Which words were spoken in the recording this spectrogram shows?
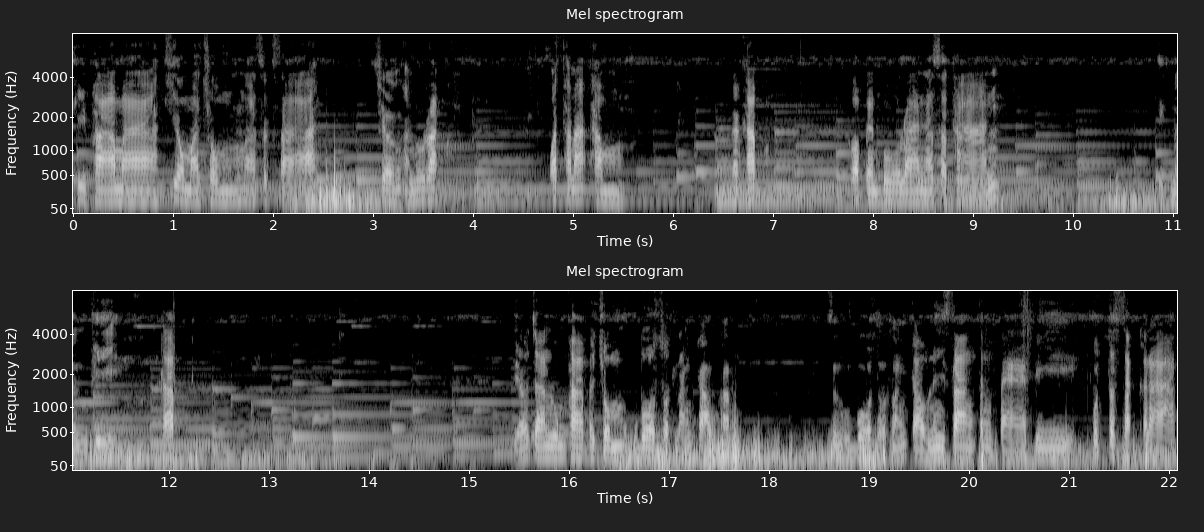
ที่พามาเที่ยวมาชมมาศึกษา เชิงอนุรักษ์ วัฒนธรรมนะครับ ก็เป็นโบราณสถาน อีกหนึ่งที่ครับ ดี๋ยวอาจารย์ลุงพาไปชมอุโบสถหลังเก่าครับ ซึ่งอุโบสถหลังเก่านี้สร้างตั้งแต่ปีพุทธศักราช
